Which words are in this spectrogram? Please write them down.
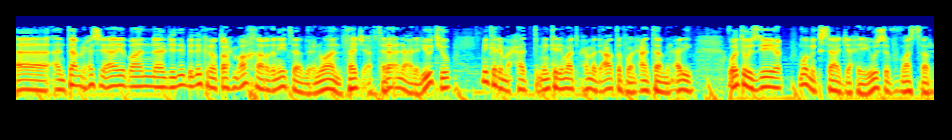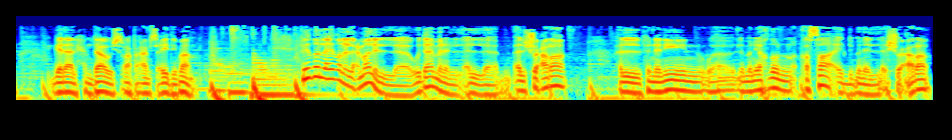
آه تامر حسني أيضا الجدير بذكر طرح مؤخر أغنيته بعنوان فجأة افترأنا على اليوتيوب من كلمات من كلمات محمد عاطف وألحان تامر علي وتوزيع ومكساج يحيى يوسف وماستر جلال حمداوي اشراف عام سعيد إمام. في ظل أيضا الأعمال ودائما الشعراء الفنانين ولما ياخذون قصائد من الشعراء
